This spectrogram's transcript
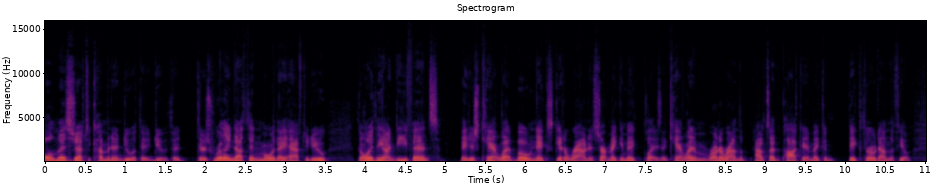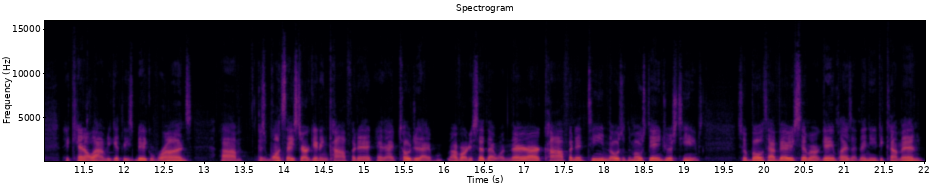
Ole Miss have to come in and do what they do. There's really nothing more they have to do. The only thing on defense, they just can't let Bo Nix get around and start making big plays. They can't let him run around the outside the pocket and make a big throw down the field. They can't allow him to get these big runs because um, once they start getting confident, and I told you that I've already said that when they're a confident team, those are the most dangerous teams. So both have very similar game plans that they need to come in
